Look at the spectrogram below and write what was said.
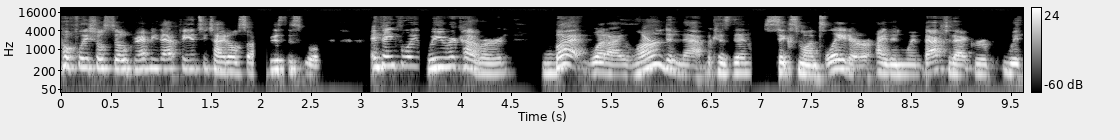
Hopefully she'll still grant me that fancy title. So business school. And thankfully, we recovered. But what I learned in that, because then six months later, I then went back to that group with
